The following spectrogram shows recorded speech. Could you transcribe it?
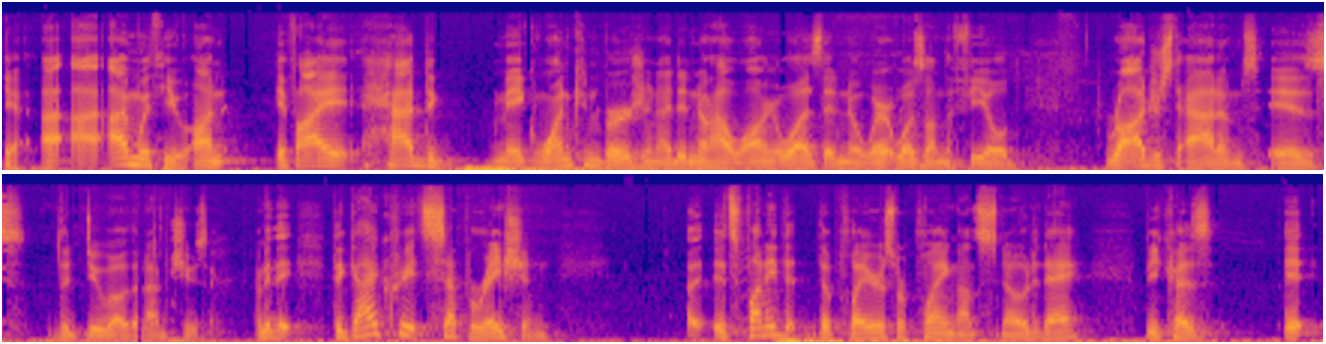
yeah, I, I, I'm with you on. If I had to make one conversion. I didn't know how long it was. I didn't know where it was on the field. Rodgers to Adams is the duo that I'm choosing. I mean, the, the guy creates separation. Uh, it's funny that the players were playing on snow today because it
